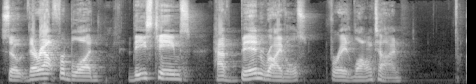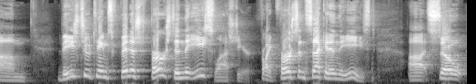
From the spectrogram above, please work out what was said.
so they're out for blood. These teams have been rivals for a long time. Um, these two teams finished first in the East last year, like first and second in the East. Uh, so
